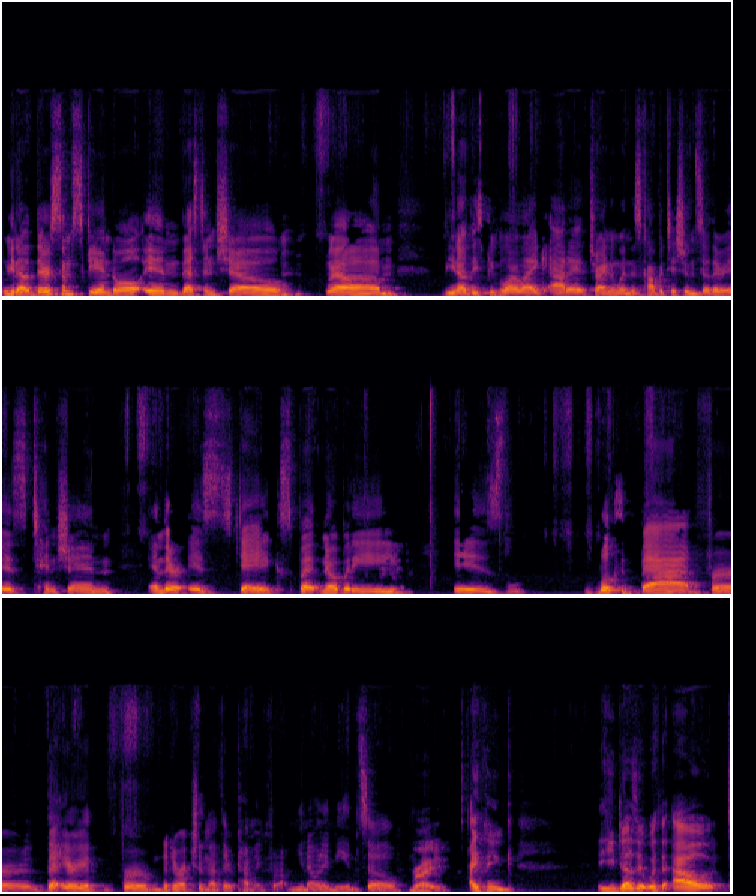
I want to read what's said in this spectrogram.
you know there's some scandal in best in show um you know these people are like at it trying to win this competition so there is tension and there is stakes but nobody Mhm. is looks bad for the area for the direction that they're coming from you know what i mean so right. i think he does it without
